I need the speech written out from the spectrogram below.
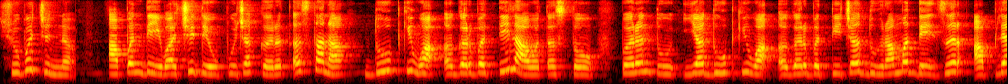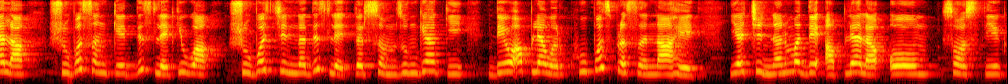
शुभचिन्ह. आपण देवाची देवपूजा करत असताना धूप किंवा अगरबत्ती लावत असतो. परंतु या धूप किंवा अगरबत्तीच्या धुरामध्ये जर आपल्याला शुभ संकेत दिसले किंवा शुभ चिन्ह दिसले तर समजून घ्या की देव आपल्यावर खूपच प्रसन्न आहेत. या चिन्हांमध्ये आपल्याला ओम स्वस्तिक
